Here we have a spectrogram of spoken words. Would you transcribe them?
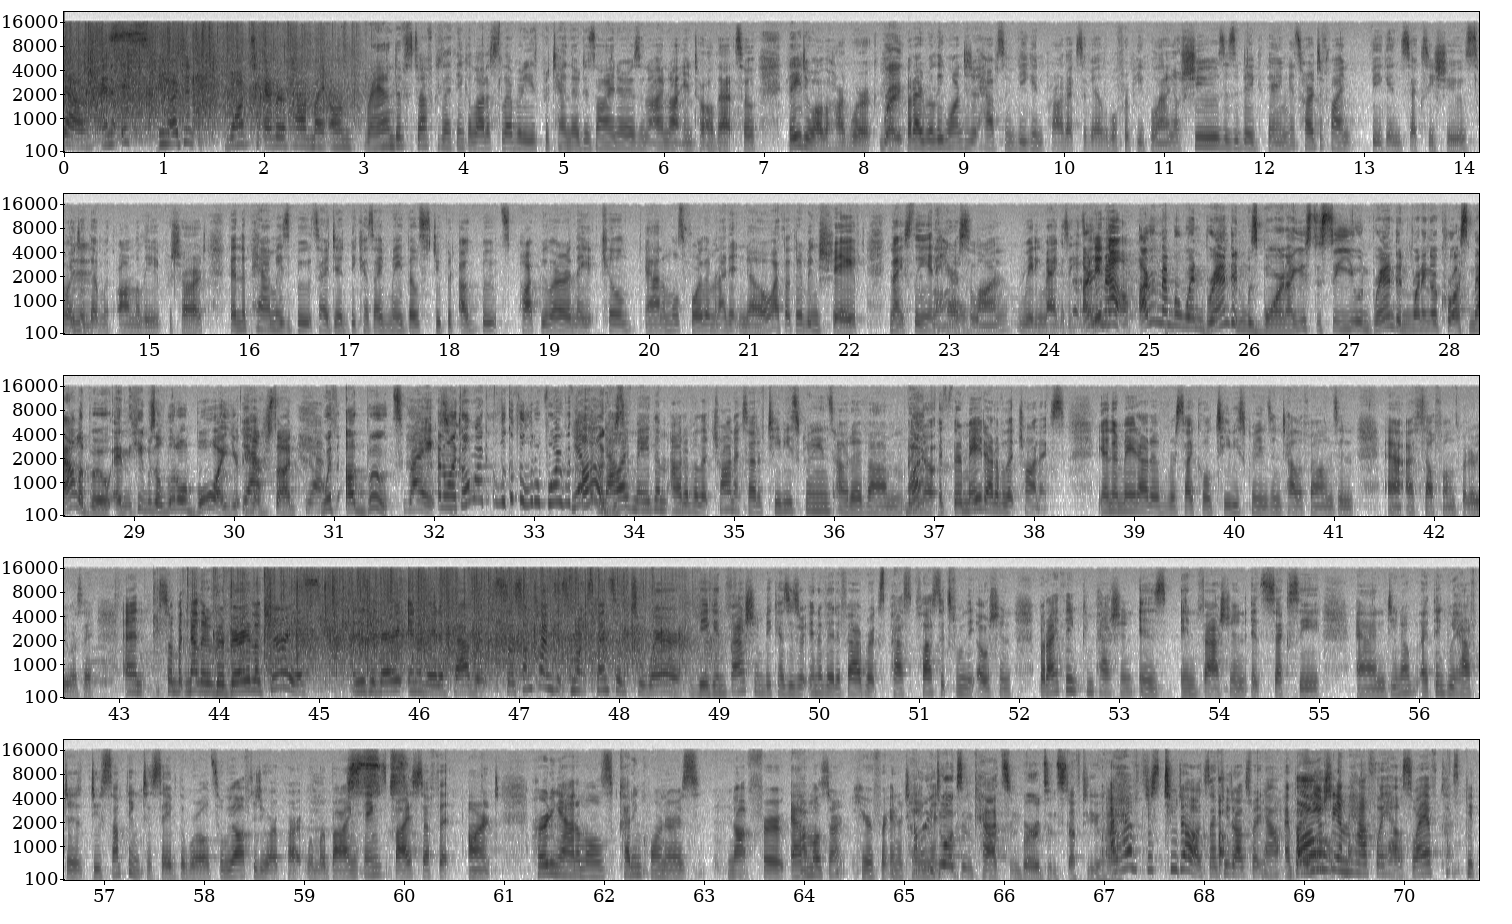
Yeah, and it's, you know, I didn't want to ever have my own brand of stuff because I think a lot of celebrities pretend they're designers, and I'm not into all that. So they do all the hard work. Right. But I really wanted to have some vegan products available for people. And I know shoes is a big thing. It's hard to find vegan, sexy shoes. So I Mm. did them with Amelie Pichard. Then the Pammy's boots I did because I made those stupid Ugg boots popular, and they killed animals for them, and I didn't know. I thought they were being shaved nicely in a hair Oh. salon, reading magazines. I, didn't know. I remember when Brandon was born, I used to see you and Brandon running across Malibu, and he was a little boy, your, Yeah, your son, yeah. with Ugg boots. Right. And I'm like, oh my God, look at the little boy with Yeah, Uggs. but now I've made them out of electronics, out of TV screens, out of um, What? you know, they're made out of electronics. Yeah, and they're made out of recycled TV screens and telephones and uh, uh, cell phones, whatever you want to say. And so, but now they're, they're very luxurious and these are very innovative fabrics. So sometimes it's more expensive to wear vegan fashion because these are innovative fabrics, plastics from the ocean. But I think compassion is in fashion. It's sexy, and you know, I think we have to do something to save the world. So we all have to do our part when we're buying things. Buy stuff that aren't hurting animals, cutting corners. Not for animals aren't here for entertainment. How many dogs and cats and birds and stuff do you have? I have just two dogs. I have two dogs right now, and but Oh. I usually am a halfway house, so I have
